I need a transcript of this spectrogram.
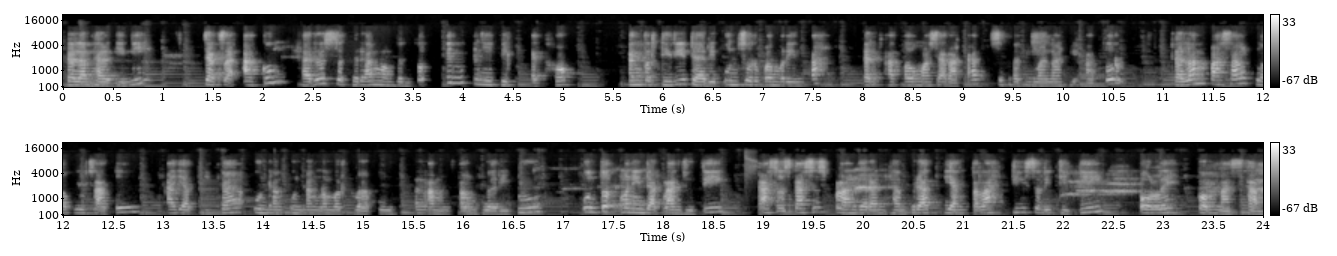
Dalam hal ini, Jaksa Agung harus segera membentuk tim penyidik ad hoc yang terdiri dari unsur pemerintah dan atau masyarakat sebagaimana diatur dalam pasal 21 ayat 3 Undang-Undang Nomor 26 Tahun 2000 untuk menindaklanjuti kasus-kasus pelanggaran HAM berat yang telah diselidiki oleh Komnas HAM.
